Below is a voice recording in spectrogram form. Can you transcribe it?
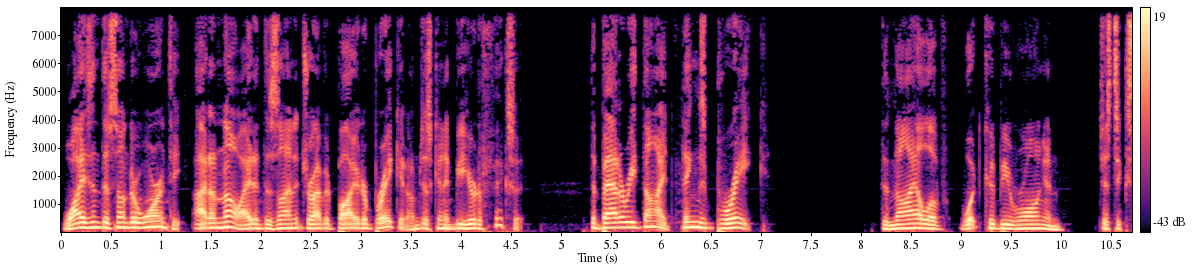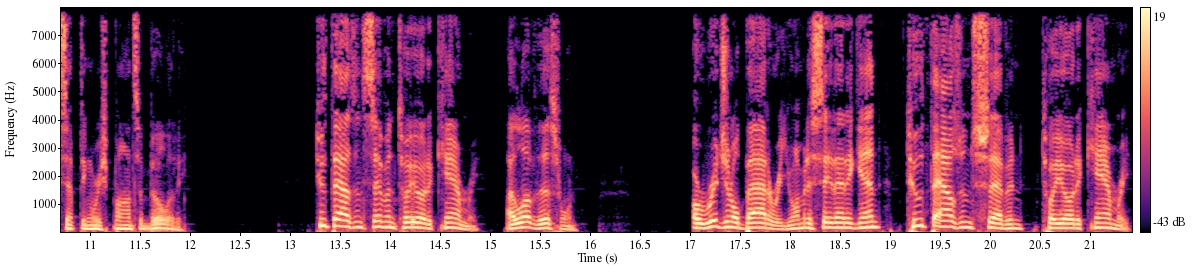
Why isn't this under warranty? I don't know. I didn't design it, drive it, buy it, or break it. I'm just going to be here to fix it. The battery died. Things break. Denial of what could be wrong and just accepting responsibility. 2007 Toyota Camry. I love this one original battery. You want me to say that again? 2007 Toyota Camry,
